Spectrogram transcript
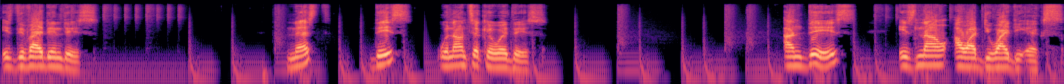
is dividing this next this will now take away this and this is now our dy dx.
